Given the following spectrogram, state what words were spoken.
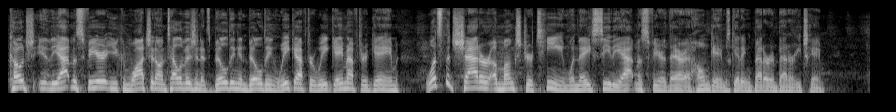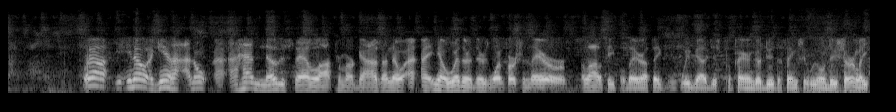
Coach, the atmosphere, you can watch it on television. It's building and building week after week, game after game. What's the chatter amongst your team when they see the atmosphere there at home games getting better and better each game? Well, you know, again, I don't, I hadn't noticed that a lot from our guys. I know, I, you know, whether there's one person there or a lot of people there, I think we've got to just prepare and go do the things that we want to do. Certainly,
